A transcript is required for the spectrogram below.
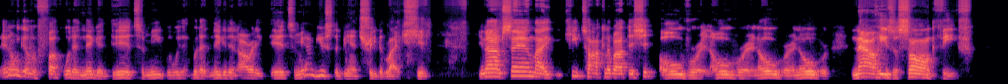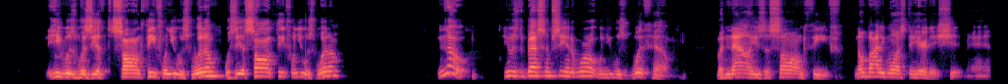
they don't give a fuck what a nigga did to me, what a nigga did already did to me. I'm used to being treated like shit. You know what I'm saying? Like, keep talking about this shit over and over and over and over. Now he's a song thief. He was was he a song thief when you was with him? Was he a song thief when you was with him? No. He was the best MC in the world when you was with him. But now he's a song thief. Nobody wants to hear this shit, man.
